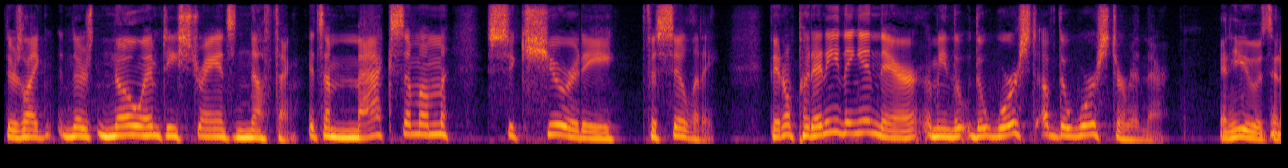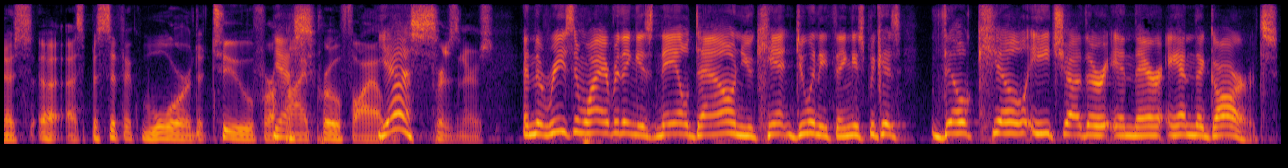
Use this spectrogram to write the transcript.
There's like there's no empty strands, nothing. It's a maximum security facility. They don't put anything in there. I mean, the, the worst of the worst are in there. And he was in a specific ward, too, for Yes. high profile Yes. prisoners. And the reason why everything is nailed down, you can't do anything, is because they'll kill each other in there and the guards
